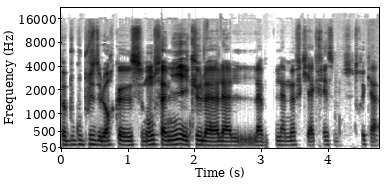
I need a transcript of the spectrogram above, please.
pas- a beaucoup plus de lore que ce nom de famille et que la, la, la, la meuf qui a créé ce, ce truc a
